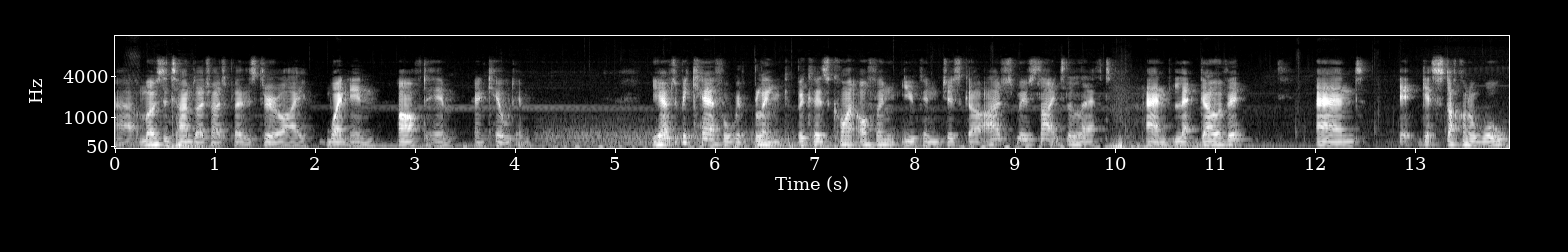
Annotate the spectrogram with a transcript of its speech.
Uh, most of the times I tried to play this through, I went in after him and killed him. You have to be careful with Blink, because quite often you can just go, I'll just move slightly to the left, and let go of it, and it gets stuck on a wall.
